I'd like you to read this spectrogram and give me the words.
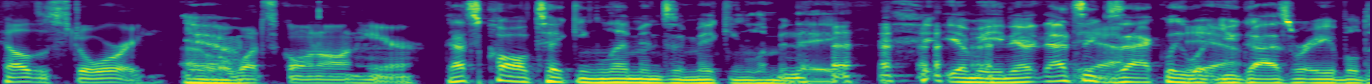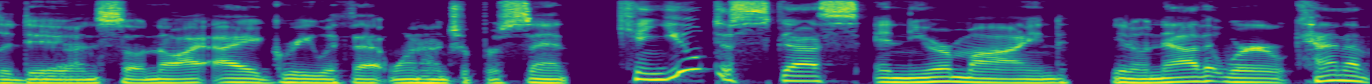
tell the story yeah. of what's going on here. That's called taking lemons and making lemonade. I mean, that's yeah. exactly what yeah. you guys were able to do. And so, no, I, I agree with that 100%. Can you discuss in your mind you know, now that we're kind of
